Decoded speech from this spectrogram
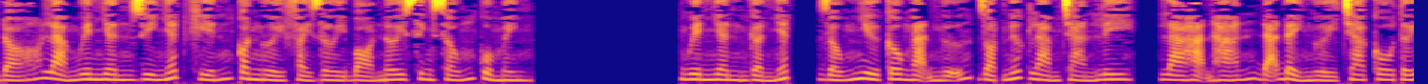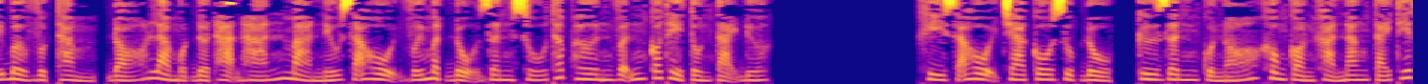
Đó là nguyên nhân duy nhất khiến con người phải rời bỏ nơi sinh sống của mình. Nguyên nhân gần nhất, giống như câu ngạn ngữ giọt nước làm tràn ly, là hạn hán đã đẩy người cha cô tới bờ vực thẳm, đó là một đợt hạn hán mà nếu xã hội với mật độ dân số thấp hơn vẫn có thể tồn tại được. Khi xã hội cha cô sụp đổ, cư dân của nó không còn khả năng tái thiết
